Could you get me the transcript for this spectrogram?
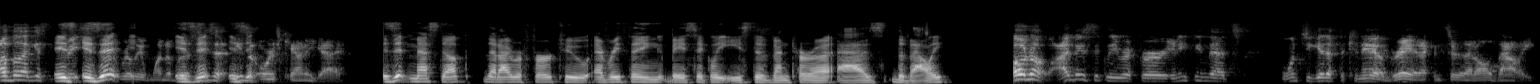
Although I guess Is- Tracy's is it- really one of is us. it- He's, a, is he's it- an Orange County guy. Is it messed up that I refer to everything basically east of Ventura as the Valley? Oh no, I basically refer anything that's once you get up the Conejo Grade, I consider that all Valley.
